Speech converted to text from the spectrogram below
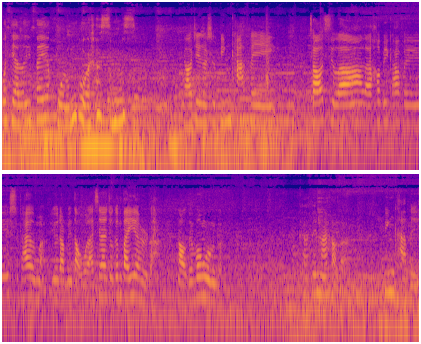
我点了一杯火龙果的 smoothie，然后这个是冰咖啡。早起了，来喝杯咖啡，时差有点有点没倒过来，现在就跟半夜似的，脑袋嗡嗡的。咖啡买好了，冰咖啡，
